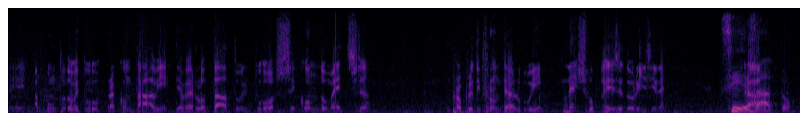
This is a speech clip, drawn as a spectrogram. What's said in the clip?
e appunto dove tu raccontavi di aver lottato il tuo secondo match proprio di fronte a lui nel suo paese d'origine. Sì, Tra... esatto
